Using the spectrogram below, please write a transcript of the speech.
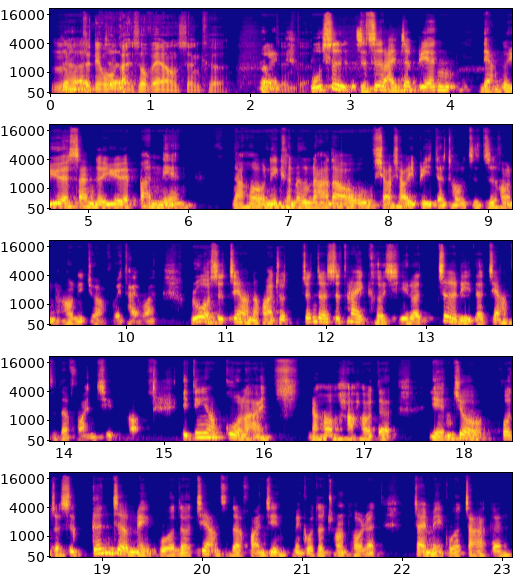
的，这点我感受非常深刻。对，不是只是来这边两个月、三个月、半年。然后你可能拿到小小一笔的投资之后，然后你就要回台湾。如果是这样的话，就真的是太可惜了。这里的这样子的环境，哦，一定要过来，然后好好的研究，或者是跟着美国的这样子的环境，美国的创投人在美国扎根。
